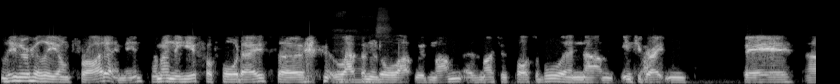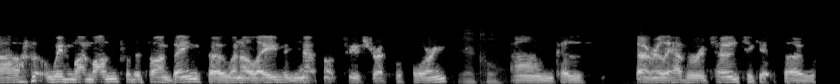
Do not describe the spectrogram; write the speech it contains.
literally on Friday, man. I'm only here for four days, so lapping it all up with mum as much as possible and um, integrating Bear uh, with my mum for the time being. So when I leave, you know, it's not too stressful for him Yeah, cool. because don't really have a return ticket. So we'll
